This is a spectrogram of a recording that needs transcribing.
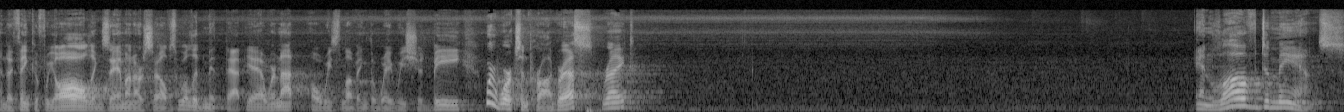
And I think if we all examine ourselves, we'll admit that. Yeah, we're not always loving the way we should be. We're works in progress, right? And love demands,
